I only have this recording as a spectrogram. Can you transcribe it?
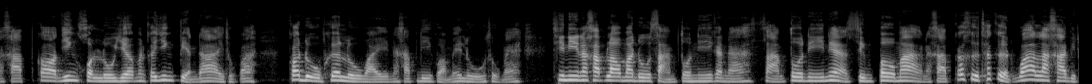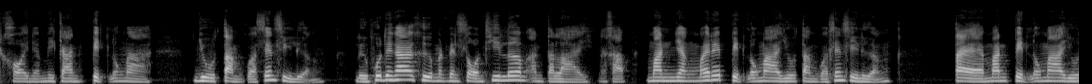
นะครับ ก็ยิ่งคนรู้เยอะมันก็ยิ่งเปลี่ยนได้ถูกปะก็ดูเพื่อรู้ไว้นะครับ ดีกว่าไม่รู้ถูกไหมทีนี้นะครับเรามาดู 3 ตัวนี้กันนะ 3 ตัวนี้เนี่ยซิมเ l ิลมากนะครับ ก็คือถ้าเกิดว่าราคาบิตคอยเนี่ยมีการปิดลงมา อยู่ต่ำกว่าเส้นสีเหลือง หรือพูดง่ายๆก็คือมันเป็นโซนที่เริ่มอันตรายนะครับมันยังไม่ได้ปิดลงมาอยู่ต่ำกว่าเส้นสีเหลือง แต่มันปิดลงมาอยู่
